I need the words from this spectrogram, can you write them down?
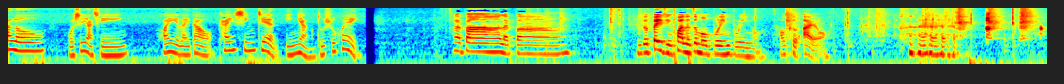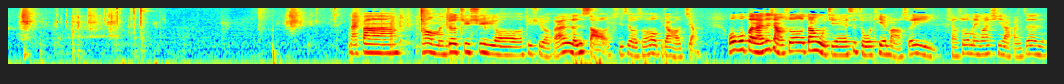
Hello，我是雅琴，欢迎来到开心健营养读书会。来吧，来吧，你的背景换的这么 bling bling 哦，好可爱哦。来吧，那我们就继续喽，继续喽。反正人少，其实有时候比较好讲。我我本来是想说端午节是昨天嘛，所以想说没关系啦，反正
